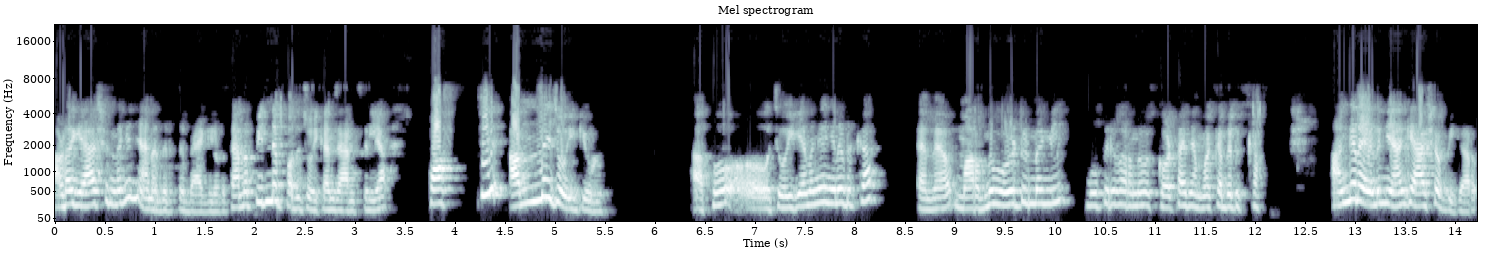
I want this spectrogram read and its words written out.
അവിടെ ക്യാഷ് ഉണ്ടെങ്കിൽ ഞാൻ അതെടുത്ത് ബാഗിലോട് കാരണം പിന്നെ ഇപ്പൊ അത് ചോദിക്കാൻ ചാൻസ് ഇല്ല. ഫസ്റ്റ് അന്നേ ചോദിക്കുള്ളൂ. അപ്പോ ചോദിക്കാണെങ്കിൽ എങ്ങനെ എടുക്കാം? അല്ല മറന്നു പോയിട്ടുണ്ടെങ്കിൽ മൂപ്പര് പറഞ്ഞു വെക്കോട്ടെ ഞമ്മക്കത് എടുക്കാം. അങ്ങനെയാണ് ഞാൻ ക്യാഷ് ഒപ്പിക്കാറ്.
